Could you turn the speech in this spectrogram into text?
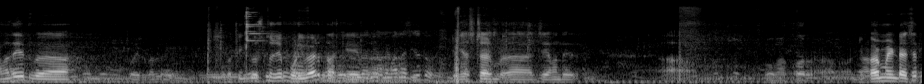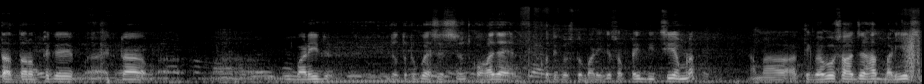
আমাদের ক্ষতিগ্রস্ত যে পরিবার, তাকে ডিজাস্টার যে আমাদের ডিপার্টমেন্ট আছে, তার তরফ থেকে একটা বাড়ির যতটুকু অ্যাসিস্ট্যান্স করা যায় আর ক্ষতিগ্রস্ত বাড়িকে সবটাই দিচ্ছি আমরা। আমরা আর্থিকভাবেও সাহায্যের হাত বাড়িয়েছি।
